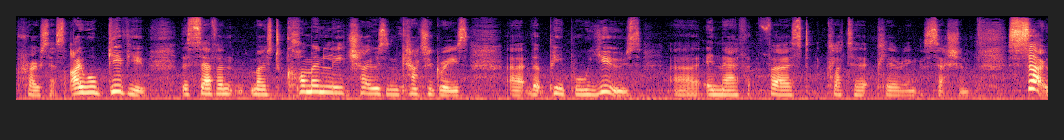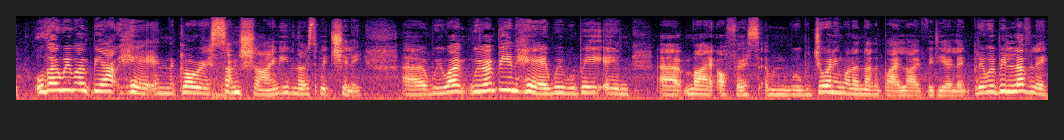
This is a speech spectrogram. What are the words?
process. I will give you the seven most commonly chosen categories uh, that people use uh, in their first clutter clearing session. So, although we won't be out here in the glorious sunshine, even though it's a bit chilly, uh, we won't we won't be in here. We will be in uh, my office, and we'll be joining one another by live video link. But it would be lovely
